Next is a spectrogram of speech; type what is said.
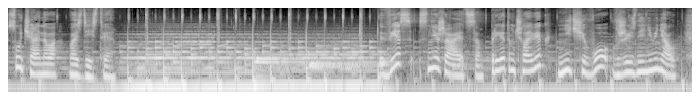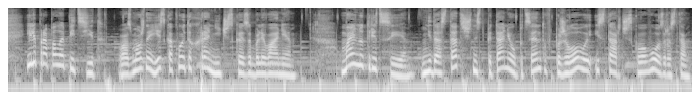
случайного воздействия. Вес снижается, при этом человек ничего в жизни не менял. Или пропал аппетит, возможно, есть какое-то хроническое заболевание. Мальнутриция – недостаточность питания у пациентов пожилого и старческого возраста.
